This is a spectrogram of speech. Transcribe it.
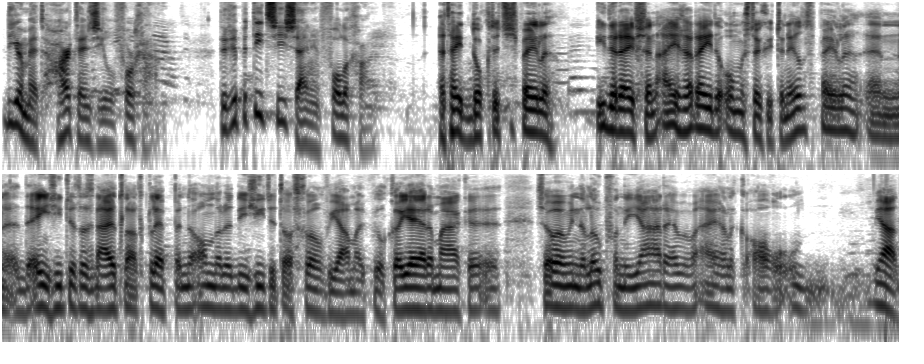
die er met hart en ziel voor gaan. De repetities zijn in volle gang. Het heet doktertje spelen. Iedereen heeft zijn eigen reden om een stukje toneel te spelen. En eh, de een ziet het als een uitlaatklep en de andere die ziet het als gewoon van ja, maar ik wil carrière maken. Eh, Zo in de loop van de jaren hebben we eigenlijk al ja,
